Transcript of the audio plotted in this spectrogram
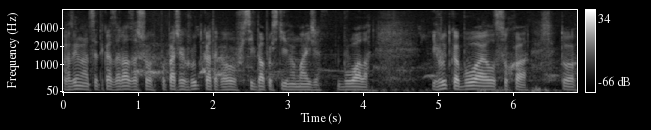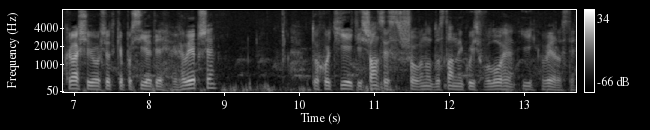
Глина це така зараза, що, по-перше, грудка така завжди постійно майже бувала. і грудка буває суха, то краще його все-таки посіяти глибше, то хоч є якісь шанси, що воно достане якоїсь вологи і виросте.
